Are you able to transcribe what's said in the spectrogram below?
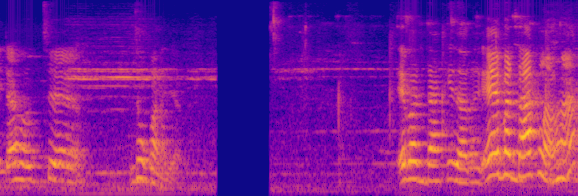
এটা হচ্ছে দোকানে যাবে। এবার ডাকি দাদা। এবার ডাকলাম হ্যাঁ?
